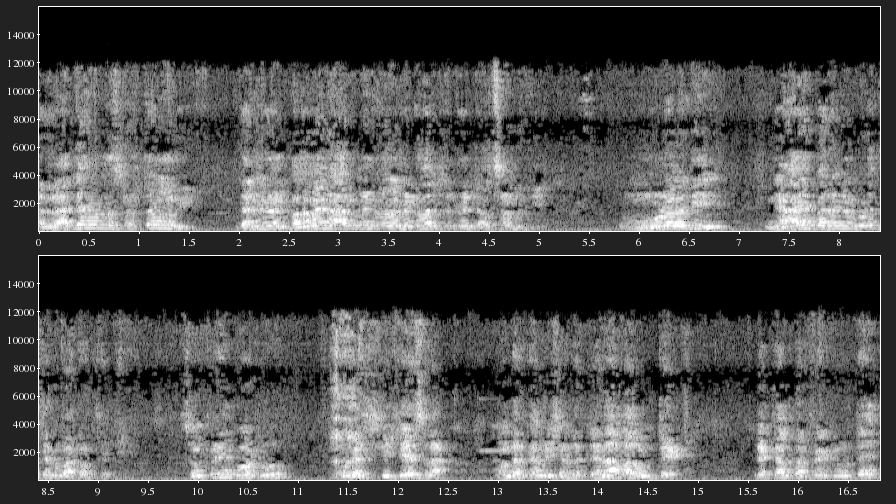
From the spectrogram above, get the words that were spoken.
అది రాజ్యాంగంలో స్పష్టంగా ఉంది. దాని మీద బలమైన ఆర్గ్యుమెంట్ మనం పెట్టవలసినటువంటి అవసరం ఉంది. మూడవది న్యాయపరంగా కూడా చెల్లుబాటు అవుతుంది. సుప్రీంకోర్టు ఒక కేసుల వండర్ కమిషన్ల జనాభా ఉంటే లెక్కలు పర్ఫెక్ట్ ఉంటే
